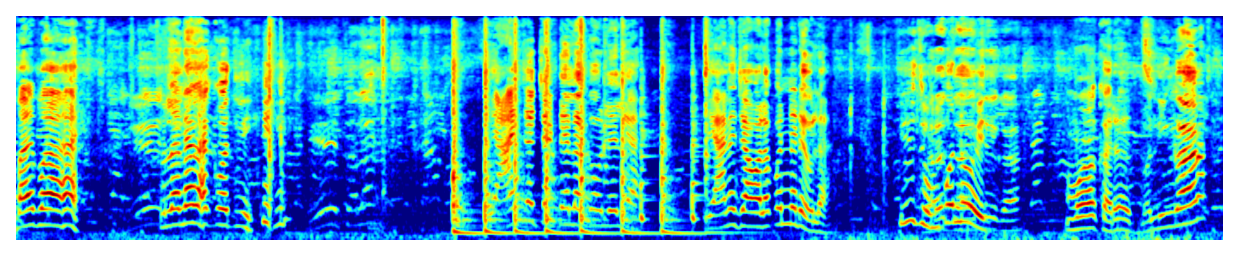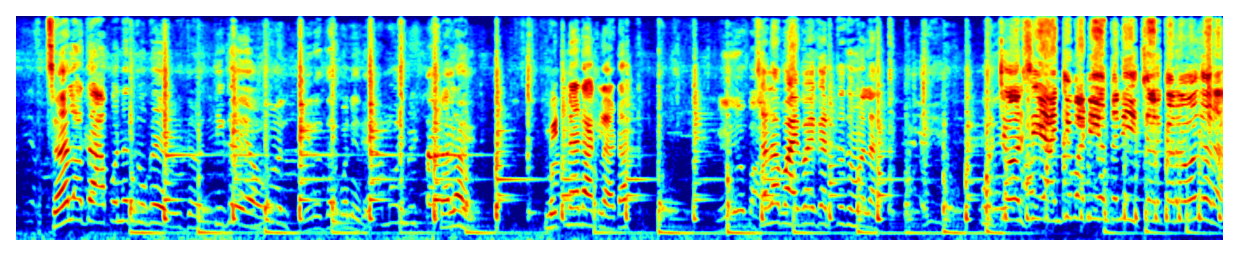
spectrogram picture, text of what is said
bye bye तुला नाही दाखवत मी. यांच्या चड्ड्या लकवलेल्या याने जेवायला पण नाही ठेवला. ती झुंपण होईल. मग खरंच. निंगा चल आता इथं. तिघ चला. मीठ नाही टाकला टाक. चला बाय बाय करतो तुम्हाला. पुढच्या वर्षी यांची पाठी येताना विचार करावा जरा.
